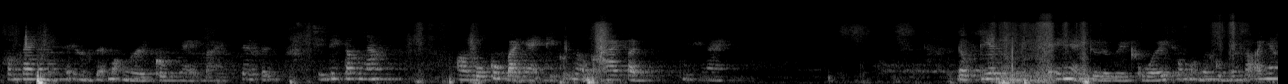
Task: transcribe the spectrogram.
Hôm nay mình sẽ hướng dẫn mọi người cùng nhảy bài seven trên tiktok nhá. À, Bố cục bài nhảy thì cũng gồm có hai phần như thế này. Đầu tiên thì mình sẽ nhảy từ đầu đến cuối cho mọi người cùng theo dõi nhé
